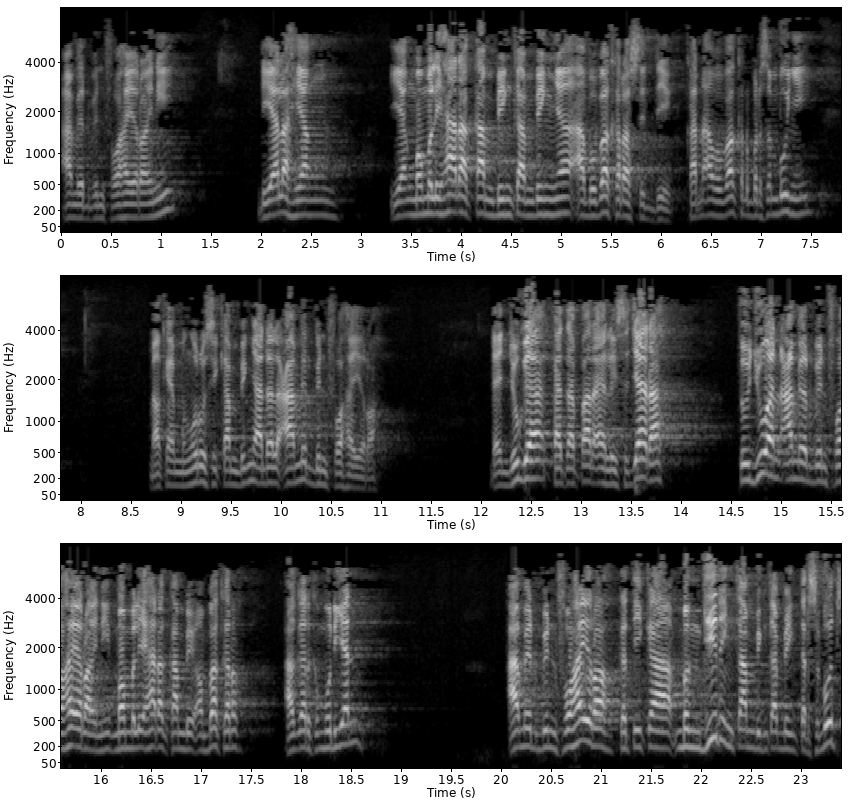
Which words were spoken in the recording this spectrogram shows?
Amir bin Fuhairah ini dialah yang yang memelihara kambing-kambingnya Abu Bakar As-Siddiq karena Abu Bakar bersembunyi maka yang mengurusi kambingnya adalah Amir bin Fuhairah dan juga kata para ahli sejarah tujuan Amir bin Fuhairah ini memelihara kambing Abu Bakar agar kemudian Amir bin Fuhairah ketika menggiring kambing-kambing tersebut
